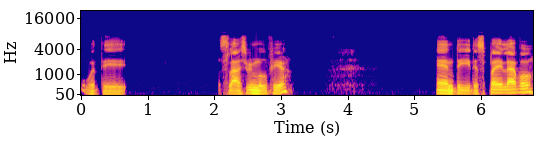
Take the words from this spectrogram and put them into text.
with the slash remove here. And the display level,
